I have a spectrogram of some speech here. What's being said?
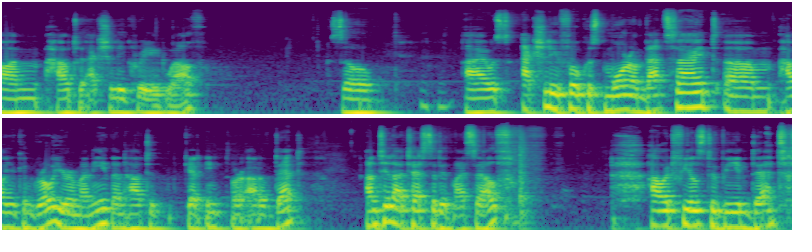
on how to actually create wealth. So mm-hmm. I was actually focused more on that side, um, how you can grow your money, than how to get in or out of debt, until I tested it myself, how it feels to be in debt.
